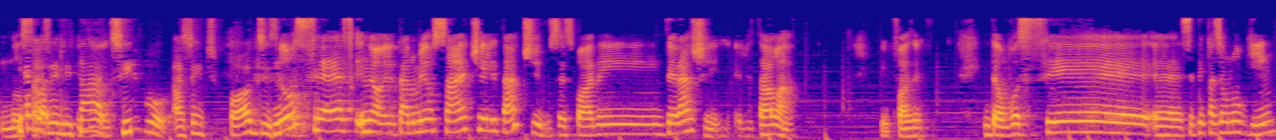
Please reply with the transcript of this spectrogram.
No e agora ele está ativo? A gente pode? No SESC, não, ele está no meu site e ele está ativo. Vocês podem interagir, ele está lá. E fazem... Então você, é, você tem que fazer um login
